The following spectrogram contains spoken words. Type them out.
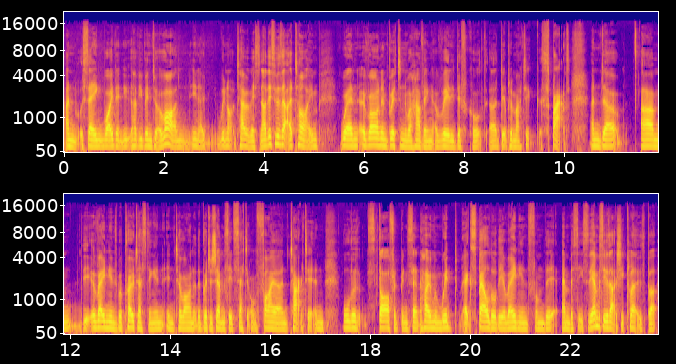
and saying why didn't you have you been to Iran you know we're not terrorists now this was at a time when Iran and Britain were having a really difficult uh, diplomatic spat. And uh, um, the Iranians were protesting in, in Tehran at the British embassy, had set it on fire and attacked it, and all the staff had been sent home, and we'd expelled all the Iranians from the embassy. So the embassy was actually closed, but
